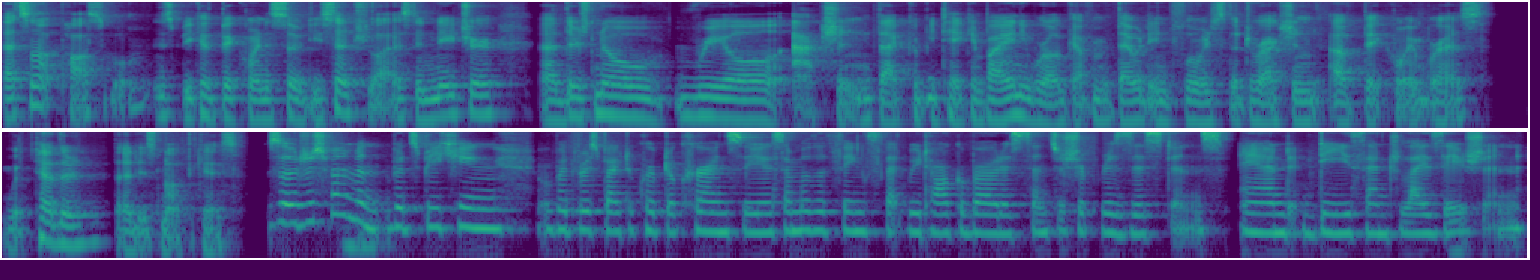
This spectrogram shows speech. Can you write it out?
that's not possible. It's because Bitcoin is so decentralized in nature. Uh, there's no real action that could be taken by any world government that would influence the direction of Bitcoin. Whereas with Tether, that is not the case. So, just when, but speaking with respect to cryptocurrency, some of the things that we talk about is censorship resistance and decentralization.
